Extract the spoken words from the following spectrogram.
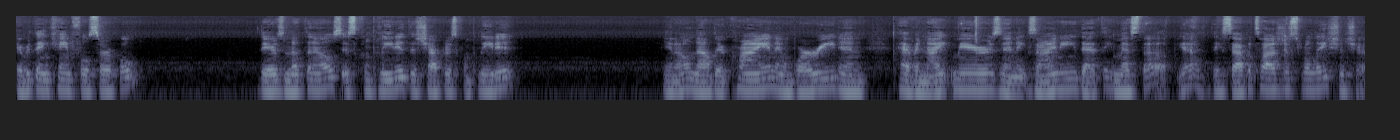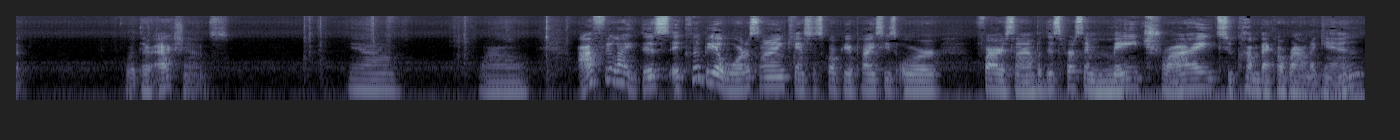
Everything came full circle. There's nothing else. It's completed. The chapter is completed. You know, now they're crying and worried and having nightmares and anxiety that they messed up. Yeah, they sabotaged this relationship with their actions. Yeah. Wow. I feel like this, it could be a water sign, Cancer, Scorpio, Pisces, or fire sign, but this person may try to come back around again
